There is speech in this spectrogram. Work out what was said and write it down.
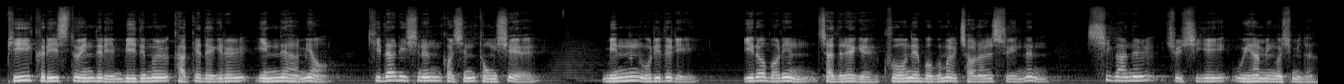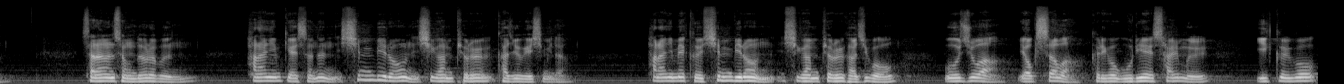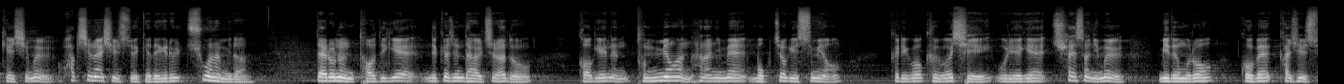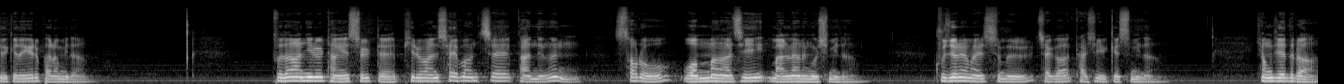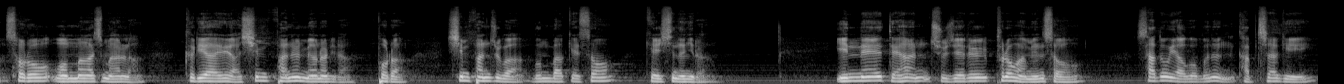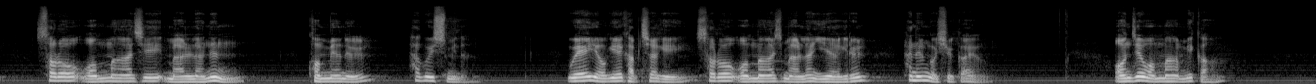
비그리스도인들이 믿음을 갖게 되기를 인내하며 기다리시는 것인 동시에 믿는 우리들이 잃어버린 자들에게 구원의 복음을 전할 수 있는 시간을 주시기 위함인 것입니다. 사랑하는 성도 여러분, 하나님께서는 신비로운 시간표를 가지고 계십니다. 하나님의 그 신비로운 시간표를 가지고 우주와 역사와 그리고 우리의 삶을 이끌고 계심을 확신하실 수 있게 되기를 축원합니다. 때로는 더디게 느껴진다 할지라도 거기에는 분명한 하나님의 목적이 있으며 그리고 그것이 우리에게 최선임을 믿음으로 고백하실 수 있게 되기를 바랍니다. 부당한 일을 당했을 때 필요한 세 번째 반응은 서로 원망하지 말라는 것입니다. 구절의 말씀을 제가 다시 읽겠습니다. 형제들아 서로 원망하지 말라. 그리하여야 심판을 면하리라. 보라 심판주가 문 밖에서 계시느니라. 인내에 대한 주제를 풀어가면서 사도 야고보는 갑자기 서로 원망하지 말라는 권면을 하고 있습니다. 왜 여기에 갑자기 서로 원망하지 말라는 이야기를 하는 것일까요? 언제 원망합니까?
